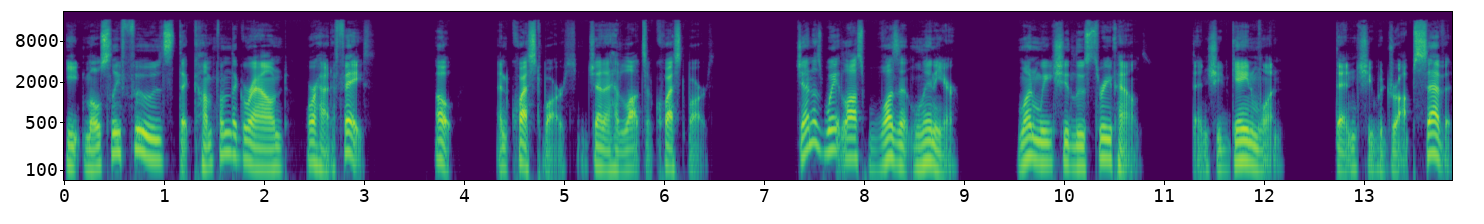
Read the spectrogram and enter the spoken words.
eat mostly foods that come from the ground or had a face. Oh, and Quest bars. Jenna had lots of Quest bars. Jenna's weight loss wasn't linear. One week she'd lose three pounds, then she'd gain one, then she would drop seven.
